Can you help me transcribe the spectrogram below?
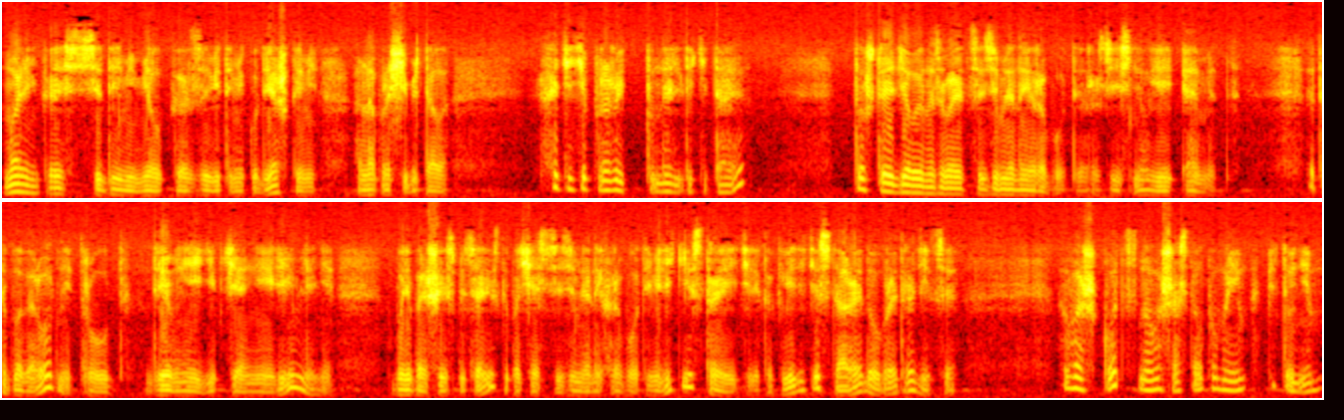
Маленькая, с седыми, мелко завитыми кудряшками, она прощебетала. «Хотите прорыть туннель до Китая?» «То, что я делаю, называется земляные работы», — разъяснил ей Эммет. «Это благородный труд. Древние египтяне и римляне были большие специалисты по части земляных работ и великие строители. Как видите, старая добрая традиция. Ваш кот снова шастал по моим петуниям.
